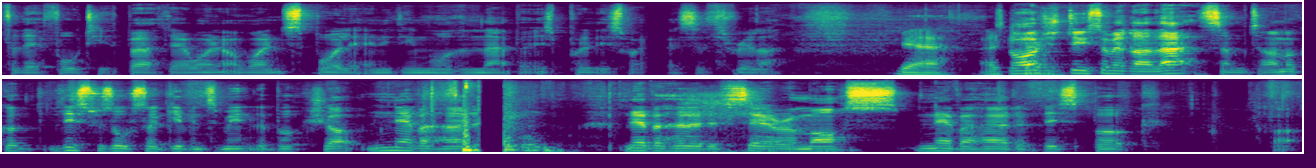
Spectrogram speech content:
for their 40th birthday. I won't, I won't spoil it anything more than that. But it's put it this way, it's a thriller. Yeah. So I'll just do something like that sometime. I got this was also given to me at the bookshop. Never heard of, oh, never heard of Sarah Moss. Never heard of this book, but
